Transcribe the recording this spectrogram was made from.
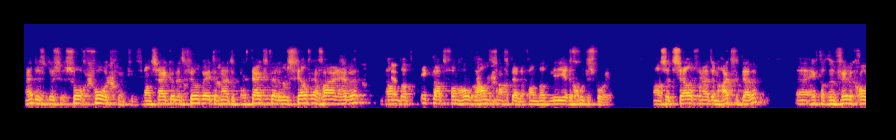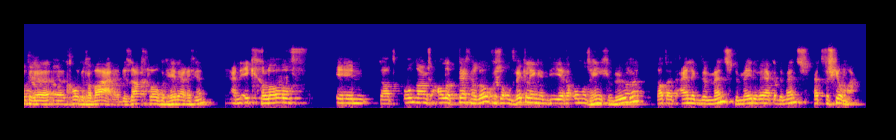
He, dus, dus zorg voor het functies. Want zij kunnen het veel beter vanuit de praktijk vertellen hoe ze het zelf ervaren hebben. Dan ja. dat ik dat van hoge hand ga vertellen. Van dat leren goed is voor je. Maar als ze het zelf vanuit hun hart vertellen. Uh, heeft dat een veel grotere, uh, grotere waarde. Dus daar geloof ik heel erg in. En ik geloof in dat ondanks alle technologische ontwikkelingen die er om ons heen gebeuren. Dat uiteindelijk de mens, de medewerker, de mens het verschil maakt.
